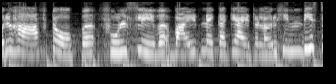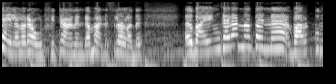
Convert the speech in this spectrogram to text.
ഒരു half top full sleeve wide നെക്കൊക്കെ ആയിട്ടുള്ള ഒരു ഹിന്ദി സ്റ്റൈലുള്ള ഒരു ഔട്ട്ഫിറ്റ് ആണ് എന്റെ മനസ്സിലുള്ളത്. ഭയങ്കര എന്നാൽ തന്നെ വർക്കും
